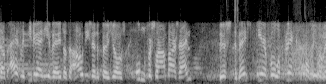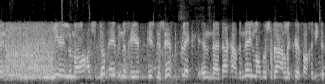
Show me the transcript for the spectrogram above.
dat eigenlijk iedereen hier weet dat de Audi's en de Peugeots onverslaanbaar zijn. Dus de meest eervolle plek op dit moment hier in Le Mans, als je dat even negeert, is de zesde plek. En uh, daar gaat de Nederlander zo dadelijk uh, van genieten.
